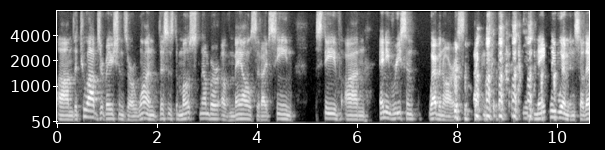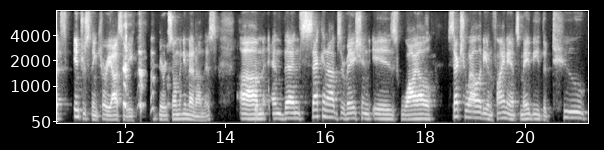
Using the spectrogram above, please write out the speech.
Um, the two observations are one, this is the most number of males that I've seen, Steve, on any recent webinars. mainly women, so that's interesting curiosity. There are so many men on this. Um, and then second observation is while sexuality and finance may be the two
